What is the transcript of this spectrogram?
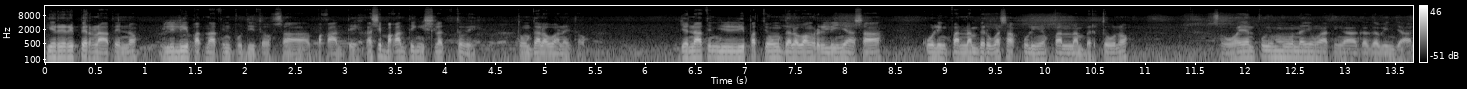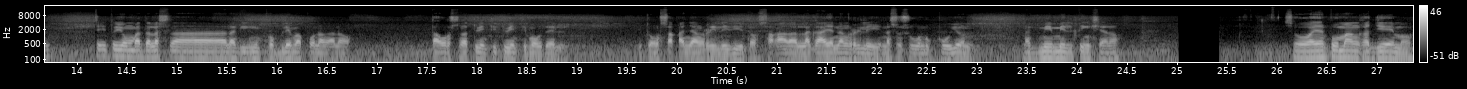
i-repair natin no? Ililipat natin po dito sa bakante. Kasi bakanting slot ito eh itong dalawa na ito. Diyan natin ililipat yung dalawang relay niya sa cooling fan number 1 sa cooling fan number 2 no? So ayan po yung muna yung ating ah, gagawin dyan kasi ito yung madalas na nagiging problema po ng ano Taurus na 2020 model. Itong sa kanyang relay dito sa kalagayan ng relay nasusunog po yun. Nagmi-melting siya no? So ayan po mga ka-GM oh.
